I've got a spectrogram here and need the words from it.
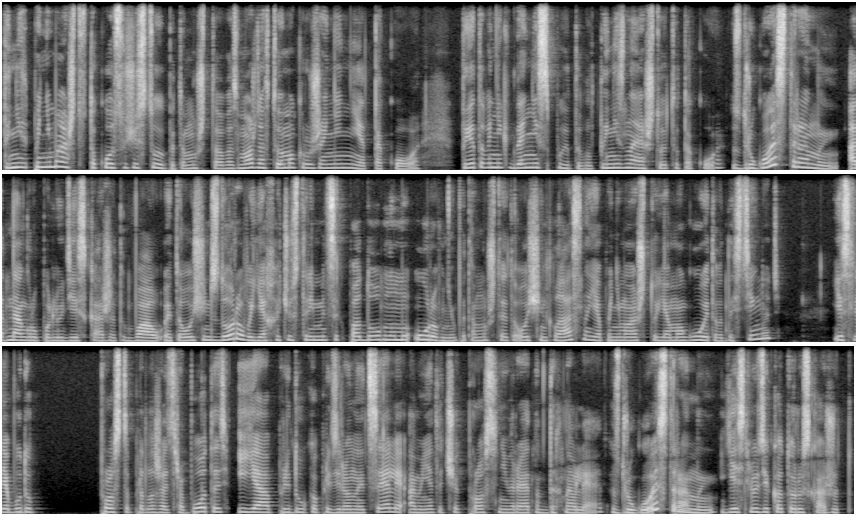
ты не понимаешь, что такое существует, потому что, возможно, в твоем окружении нет такого. Ты этого никогда не испытывал, ты не знаешь, что это такое. С другой стороны, одна группа людей скажет, вау, это очень здорово, я хочу стремиться к подобному уровню, потому что это очень классно, я понимаю, что я могу этого достигнуть, если я буду просто продолжать работать, и я приду к определенной цели, а меня этот человек просто невероятно вдохновляет. С другой стороны, есть люди, которые скажут,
